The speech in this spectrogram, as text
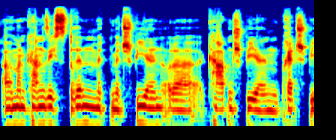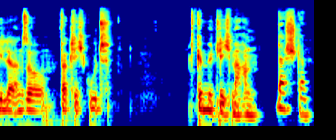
Aber man kann sich's drin mit, mit Spielen oder Kartenspielen, Brettspiele und so wirklich gut gemütlich machen. Das stimmt.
